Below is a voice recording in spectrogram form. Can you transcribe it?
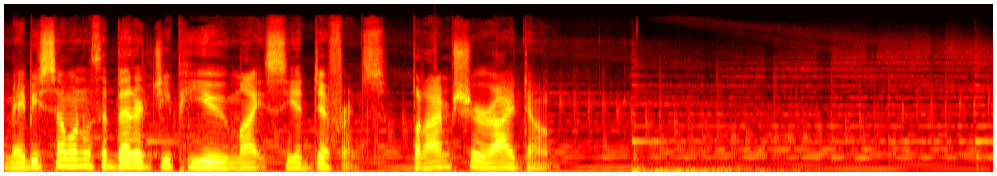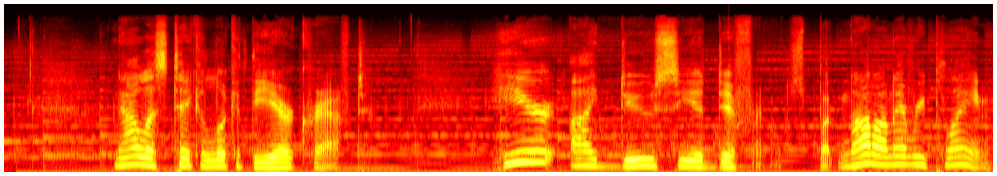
Maybe someone with a better GPU might see a difference, but I'm sure I don't. Now let's take a look at the aircraft. Here I do see a difference, but not on every plane.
